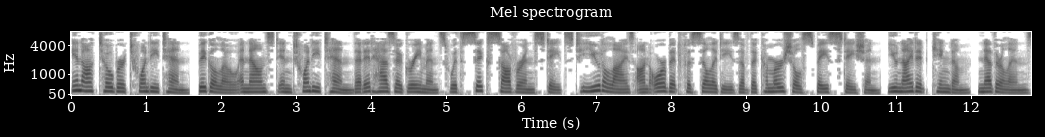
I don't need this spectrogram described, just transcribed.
In October 2010, Bigelow announced in 2010 that it has agreements with six sovereign states to utilize on-orbit facilities of the Commercial Space Station, United Kingdom, Netherlands,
